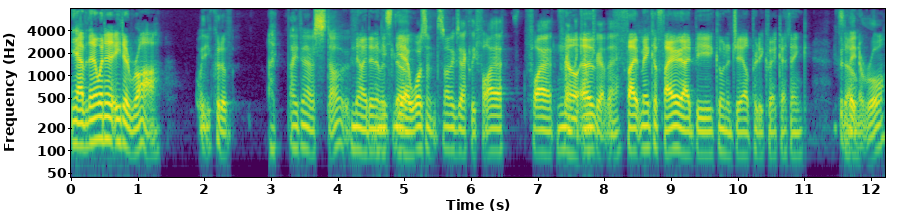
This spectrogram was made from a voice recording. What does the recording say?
Yeah, but then I would eat it raw. Well, you could have. I didn't have a stove. No, I didn't have And a stove. Yeah, it wasn't. It's not exactly fire fire No, country uh, up there. Fight, make a fire. I'd be going to jail pretty quick. I think. You could have so- eaten it raw.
